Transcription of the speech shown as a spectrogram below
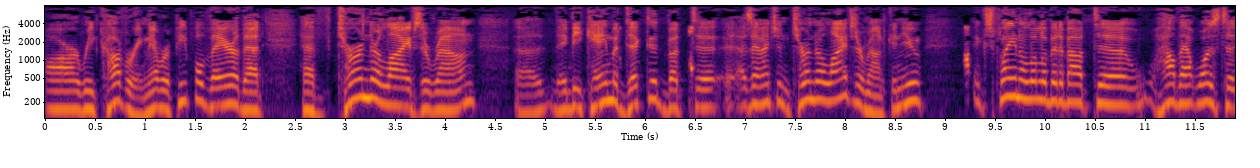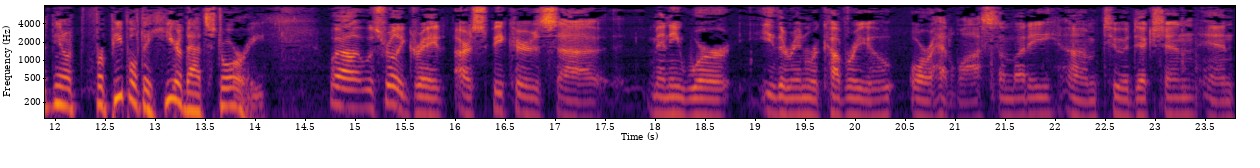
are recovering. There were people there that have turned their lives around. Uh, they became addicted, but uh, as I mentioned, turned their lives around. Can you explain a little bit about uh, how that was to, you know, for people to hear that story? Well, it was really great. Our speakers, uh, many were either in recovery or had lost somebody um, to addiction, and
